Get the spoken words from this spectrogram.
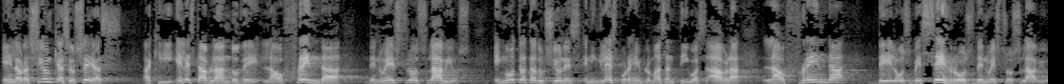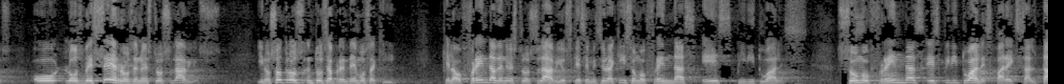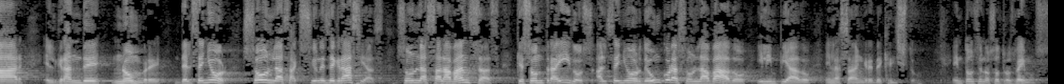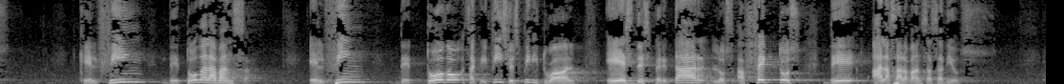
en la oración que hace Oseas aquí, él está hablando de la ofrenda de nuestros labios en otras traducciones en inglés, por ejemplo, más antiguas, habla la ofrenda de los becerros de nuestros labios o los becerros de nuestros labios. Y nosotros entonces aprendemos aquí que la ofrenda de nuestros labios que se menciona aquí son ofrendas espirituales son ofrendas espirituales para exaltar el grande nombre del Señor. Son las acciones de gracias, son las alabanzas que son traídos al Señor de un corazón lavado y limpiado en la sangre de Cristo. Entonces nosotros vemos que el fin de toda alabanza, el fin de todo sacrificio espiritual es despertar los afectos de a las alabanzas a Dios.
